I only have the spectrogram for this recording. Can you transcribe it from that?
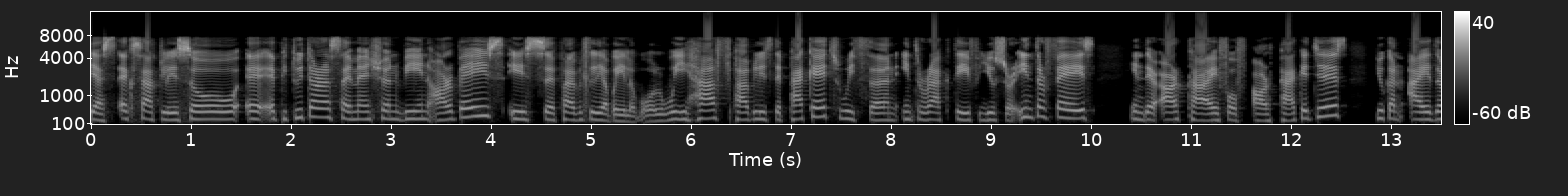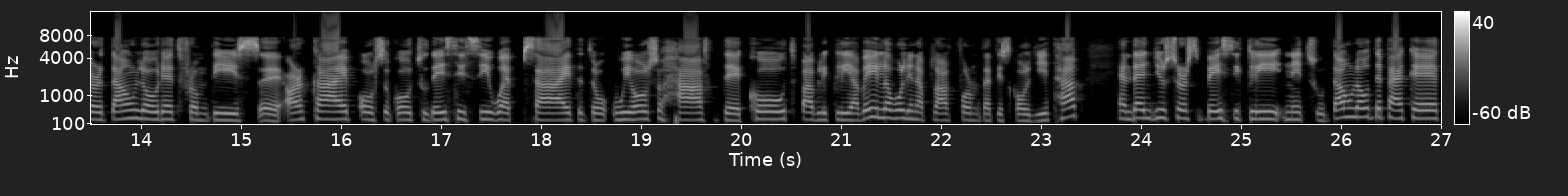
Yes, exactly. So uh, EpiTwitter, as I mentioned, being R-based, is uh, publicly available. We have published the package with an interactive user interface in the archive of R packages. You can either download it from this uh, archive, also go to the ACC website. We also have the code publicly available in a platform that is called GitHub. And then users basically need to download the package,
